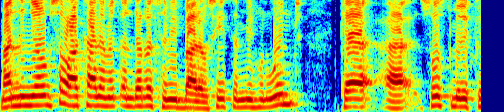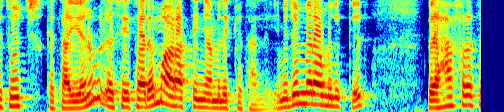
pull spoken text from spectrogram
ማንኛውም ሰው አካለ መጠን ደረስ የሚባለው ሴት የሚሆን ወንድ ከሶስት ምልክቶች ከታየ ነው። ለሴቷ ደግሞ አራተኛ ምልክት አለ። የመጀመሪያው ምልክት በሀፍረተ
